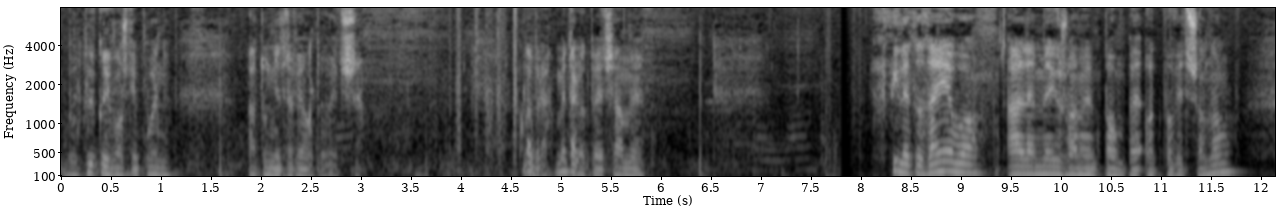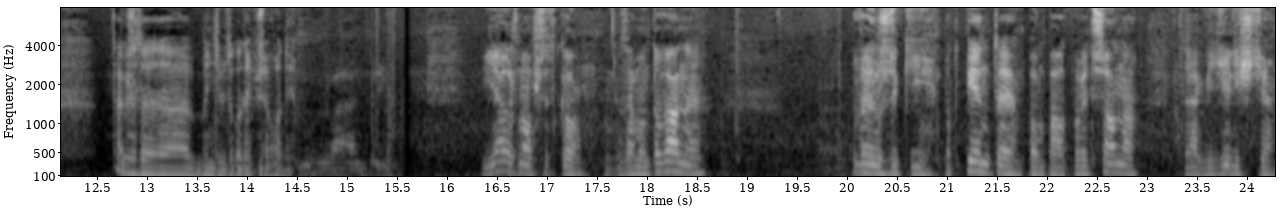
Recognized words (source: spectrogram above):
był tylko i wyłącznie płyn, a tu nie trafiało powietrze. Dobra, my tak odpowietrzamy. Chwilę to zajęło, ale my już mamy pompę odpowietrzoną. Także teraz będziemy zakładać przewody. Ja już mam wszystko zamontowane. Wężyki podpięte, pompa odpowietrzona. Tak jak widzieliście.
